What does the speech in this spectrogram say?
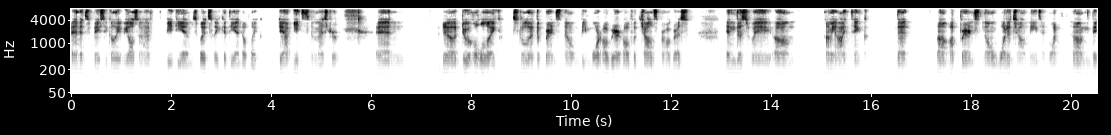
And it's basically we also have PTMs, but it's like at the end of like yeah each semester, and uh, do a whole like to let the parents know be more aware of a child's progress. In this way, um, I mean, I think that uh, our parents know what a child needs and what um, they,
